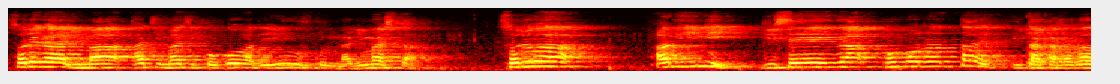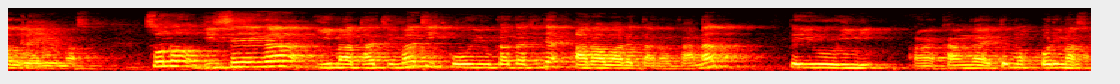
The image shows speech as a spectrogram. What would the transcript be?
それが今たちまちここまで裕福になりました。それはある意味犠牲が伴った豊かさだと思います。その犠牲が今たちまちこういう形で現れたのかなっていう意味考えてもおります。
